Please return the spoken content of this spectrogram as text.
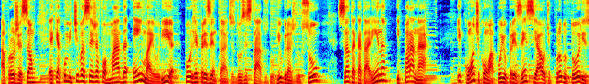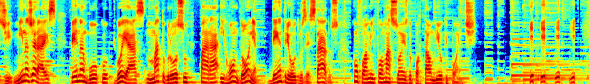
A projeção é que a comitiva seja formada, em maioria, por representantes dos estados do Rio Grande do Sul, Santa Catarina e Paraná, e conte com o apoio presencial de produtores de Minas Gerais, Pernambuco, Goiás, Mato Grosso, Pará e Rondônia, dentre outros estados, conforme informações do portal Milk Point.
